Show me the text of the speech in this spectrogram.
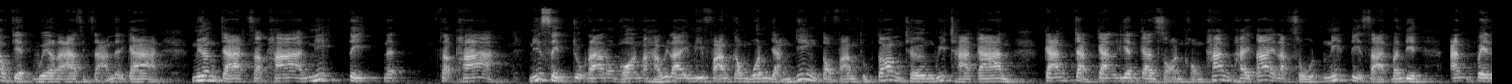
257 เวลา 13นาฬิกาเนื่องจากสภานิติ สภา นิสิตจุฬาลงกรณ์มหาวิทยาลัยมีความกังวลอย่างยิ่งต่อความถูกต้องเชิงวิชาการ การจัดการเรียนการสอนของท่านภายใต้หลักสูตร นิติศาสตร์บัณฑิต อันเป็น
